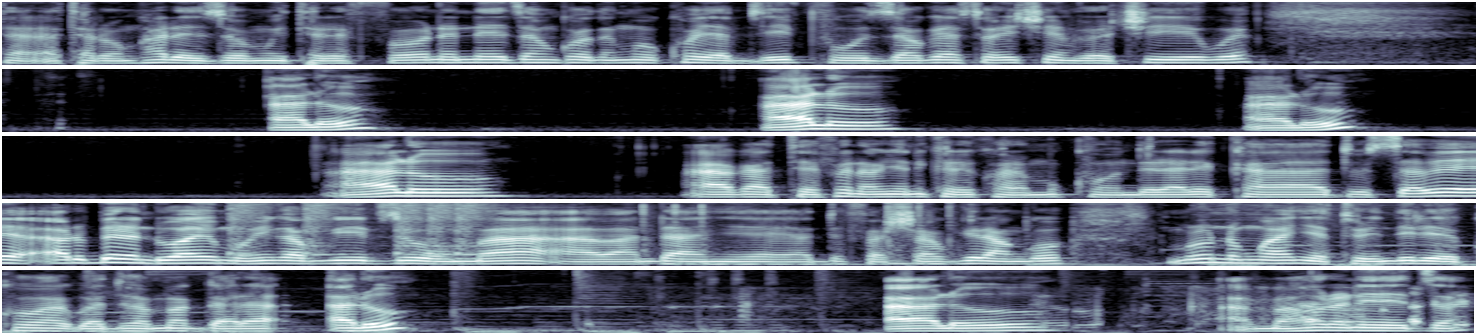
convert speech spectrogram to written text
ataronka rezo mu telefone neza nk'uko yabyifuza ko yasora iciyumviro ciwe alo alo alo alo ah, agatelefone abonye niko ariko aramukundira reka dusabe Albert Ndwaye mu buhinga bw'ivyuma abandanye adufasha kugira ngo muri uno mwanya turindiriye ko baduhamagara alo alo amahoro neza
